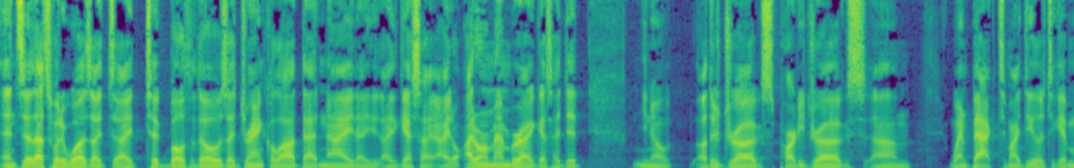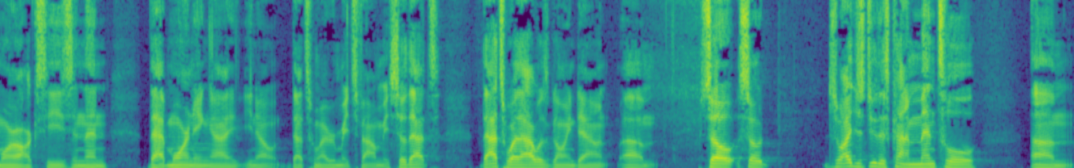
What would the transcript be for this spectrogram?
And so that's what it was. I, I took both of those. I drank a lot that night. I, I guess I, I don't I don't remember. I guess I did, you know, other drugs, party drugs. Um, went back to my dealer to get more oxys, and then that morning, I you know that's when my roommates found me. So that's that's where that was going down. Um, so so so I just do this kind of mental, um,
